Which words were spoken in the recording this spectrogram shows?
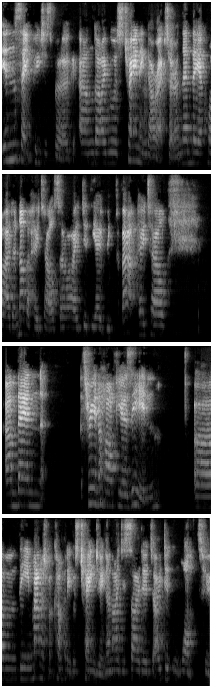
In St. Petersburg, and I was training director. And then they acquired another hotel, so I did the opening for that hotel. And then three and a half years in, um, the management company was changing, and I decided I didn't want to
